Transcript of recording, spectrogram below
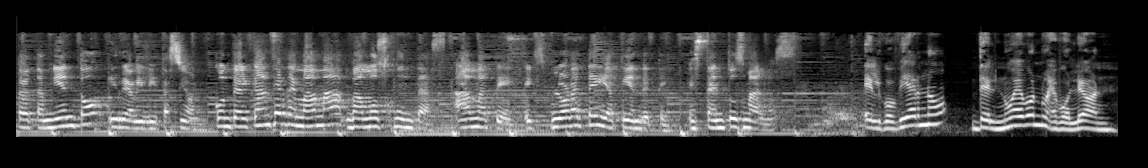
tratamiento y rehabilitación. Contra el cáncer de mama vamos juntas. Ámate, explórate y atiéndete. Está en tus manos. El gobierno del nuevo Nuevo León.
